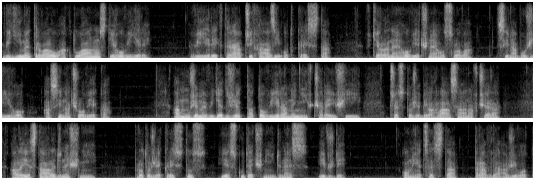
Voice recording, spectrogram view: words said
vidíme trvalou aktuálnost jeho víry. Víry, která přichází od Krista, vtěleného věčného slova, syna božího a syna člověka. A můžeme vidět, že tato víra není včerejší, přestože byla hlásána včera, ale je stále dnešní, protože Kristus je skutečný dnes i vždy. On je cesta, pravda a život.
